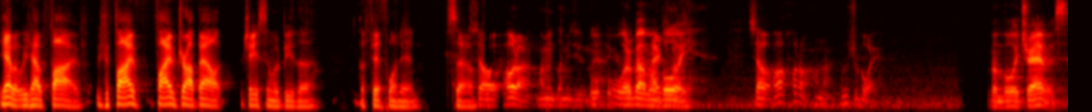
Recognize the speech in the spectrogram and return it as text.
Yeah, but we'd have five. If five five drop out, Jason would be the the fifth one in. So, so hold on. Let me let me do the math. What about my just wanna- boy, So oh, hold on, hold on. Who's your boy? my boy Travis?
